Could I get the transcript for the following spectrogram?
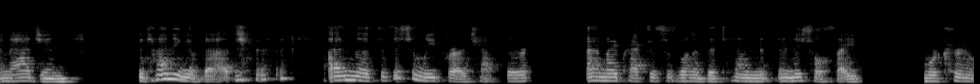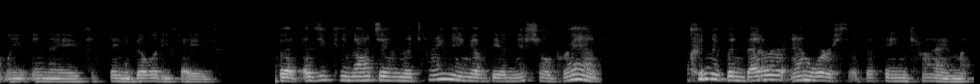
imagine the timing of that. I'm the physician lead for our chapter, and my practice was one of the 10 initial sites. We're currently in a sustainability phase. But as you can imagine, the timing of the initial grant couldn't have been better and worse at the same time.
